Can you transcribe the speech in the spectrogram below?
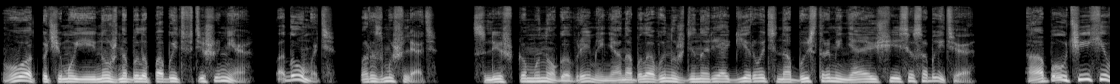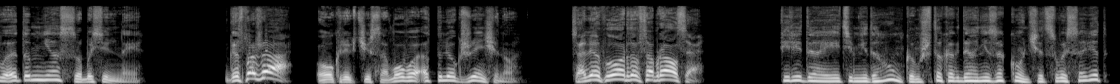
Вот почему ей нужно было побыть в тишине, подумать, поразмышлять. Слишком много времени она была вынуждена реагировать на быстро меняющиеся события. А паучихи в этом не особо сильны. «Госпожа!» — окрик часового отвлек женщину. «Совет лордов собрался!» «Передай этим недоумкам, что когда они закончат свой совет,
